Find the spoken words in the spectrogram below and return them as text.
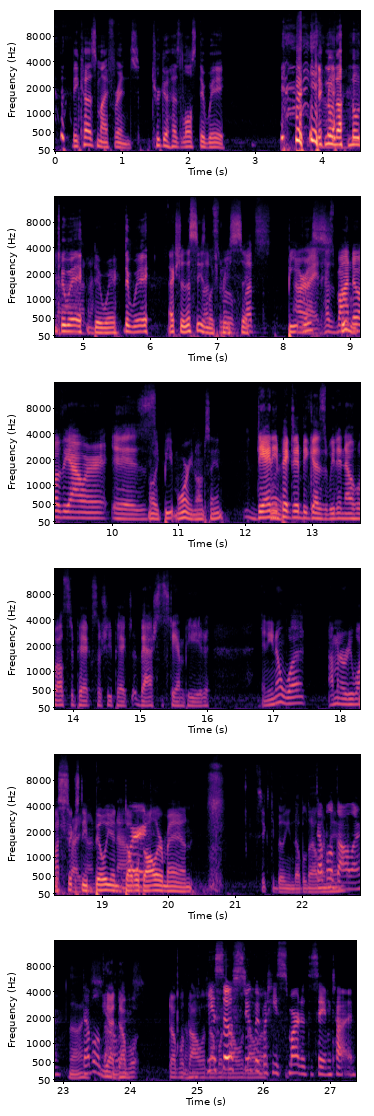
because my friends, Trigger has lost the way. they do not know the way. Do we? The way. Actually, this season Let's looks pretty move. sick. Let's, Beat all right, this. husbando Ooh. of the hour is More like beat more. You know what I'm saying? Dannie Alright. picked it because we didn't know who else to pick, so she picked Vash the Stampede. And you know what? I'm gonna rewatch The it sixty right billion now. double Word. dollar man. 60 billion double dollar. Double man. dollar. Nice. Double dollar. Yeah, double, double dollar. He's double so dollar, stupid, dollar. but he's smart at the same time.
